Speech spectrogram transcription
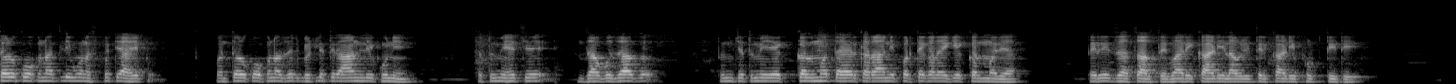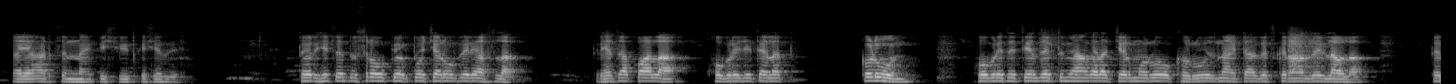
तळ कोकणातली वनस्पती आहे. पण तळ कोकणात जरी भेटली तरी आणली कुणी? तर तुम्ही ह्याचे जागोजाग तुमचे तुम्ही एक कलम तयार करा आणि प्रत्येकाला एक एक कलम द्या. तरी जा चालते बारीक काडी लावली तरी काडी फुटते ती. काही अडचण नाही. पिशवीत कशात? तर ह्याचा दुसरा उपयोग त्वचा रोग जरी असला तर ह्याचा पाला खोबऱ्याच्या तेलात कडवून खोबऱ्याचं तेल जर तुम्ही अंगाला चर्मरोग खरूज नायटा गचकराला जरी लावला तर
